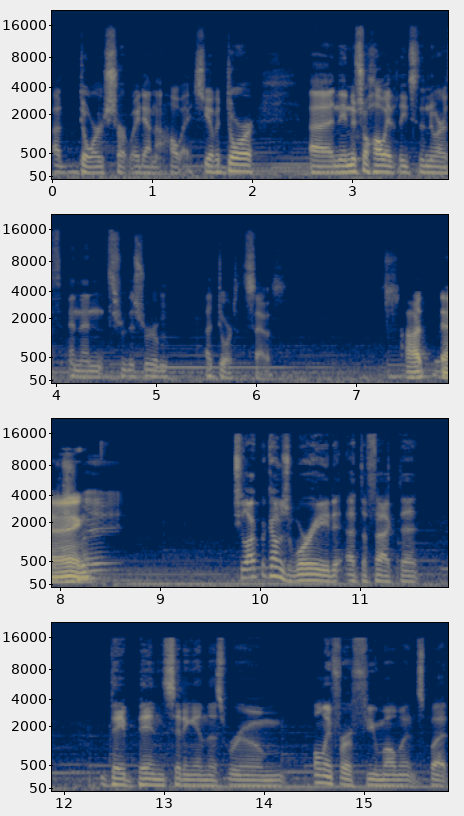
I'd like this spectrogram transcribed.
a door short way down that hallway. So you have a door uh, in the initial hallway that leads to the north, and then through this room, a door to the south. Hot dang. Tulok becomes worried at the fact that they've been sitting in this room only for a few moments, but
